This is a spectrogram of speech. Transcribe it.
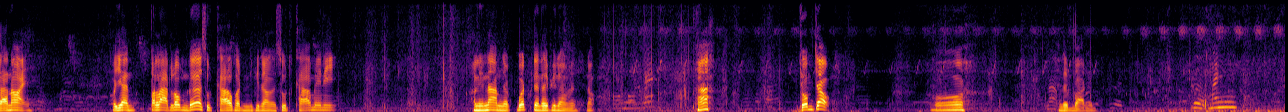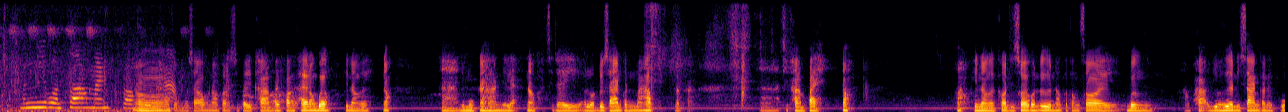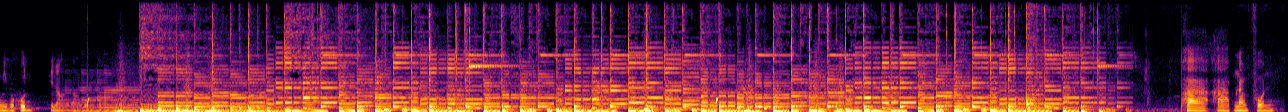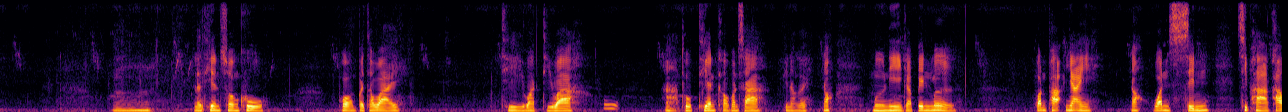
ตาน้อย ขอยันประหลาดล่มเด้อสุดขาวเพิ่นนี่พี่น้องเอ้ยสุดขาวเมนี่อันนี้น้ำอยากเบิดเนี่ยได้พี่น้องเลยเนาะฮะโจมเจ้าโอ้ยเล็ดบาทนี่เกิดมัน มันมีบนฟองมันฟองอ๋อสีส่งมาเช้าเนาะก่อนจะไปขามไปฟังไทยลองเบิ้งพี่น้องเลยเนาะ อ่าอยู่มุกดาหารนี่แหละเนาะก็จะได้เอารถโดยสารเพิ่นมาหับแล้วก็อ่าสิขามไปเนาะอะพี่น้องเก่อนที่ซอยคนอื่นเนาะก็ต้องซอยเบิ่งอ่าพระอยู่เฮือนนิสานกันในภูมิพระคุณพี่น้องก็ต้องเอาบุญ ผ้าอาบน้ำฝนและเทียนสองคู่พร้อมไปถวาย ที่วัดที่ว่าถูกเทียนเขาพรรษาพี่น้องเลยเนาะมือนี่ก็เป็นมือวันพระใหญ่เนาะวันศิลสิบหาค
